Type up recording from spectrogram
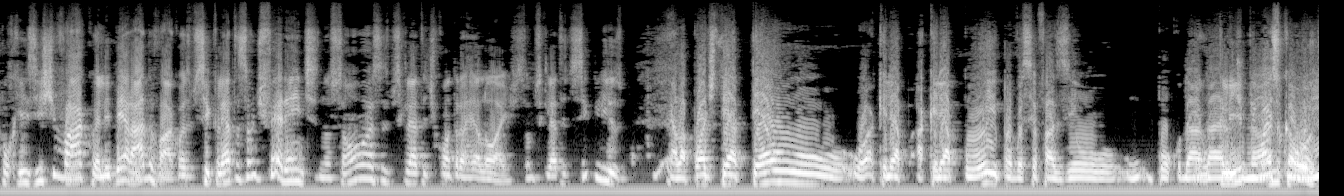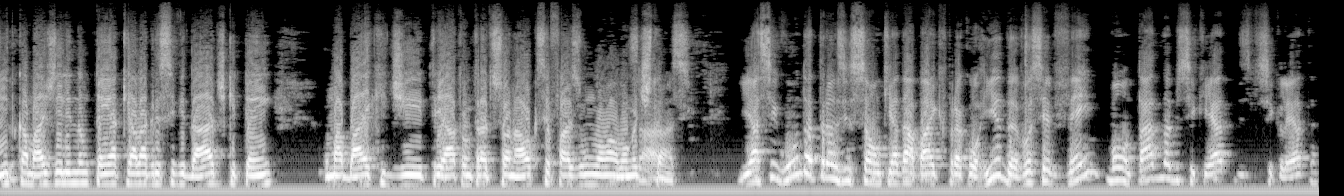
porque existe vácuo, é liberado vácuo. As bicicletas são diferentes, não são essas bicicletas de contrarrelógio, são bicicletas de ciclismo. Ela pode ter até o, o aquele, aquele apoio para você fazer o, um pouco da, um da aerodinâmica olímpica, mas ele não tem aquela agressividade que tem uma bike de triatlon tradicional que você faz uma longa Exato. distância. E a segunda transição, que é da bike para corrida, você vem montado na bicicleta, bicicleta.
